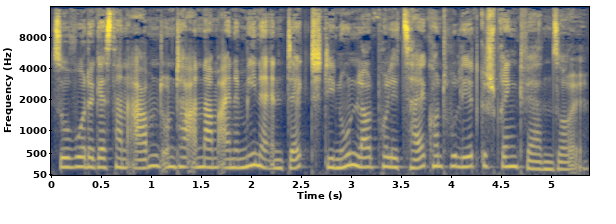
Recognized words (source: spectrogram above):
So wurde gestern Abend unter anderem eine Mine entdeckt, die nun laut Polizei kontrolliert gesprengt werden soll.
